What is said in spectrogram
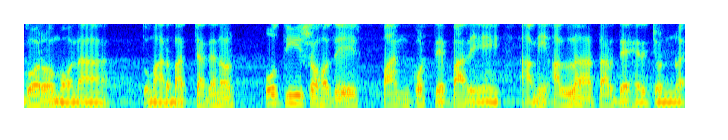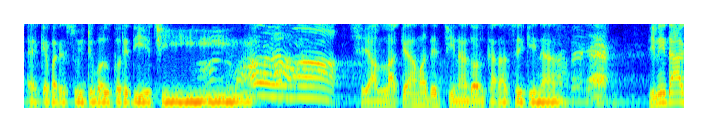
গরমও না। তোমার বাচ্চা যেন অতি সহজে পান করতে পারে। আমি আল্লাহ তার দেহের জন্য একেবারে সুইটেবল করে দিয়েছি। সে আল্লাহকে আমাদের চিনা দরকার আছে কিনা? তিনি ডাক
